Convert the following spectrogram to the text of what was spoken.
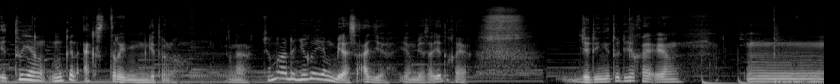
itu yang mungkin ekstrim gitu loh nah cuma ada juga yang biasa aja. Yang biasa aja tuh kayak jadinya tuh dia kayak yang hmm,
